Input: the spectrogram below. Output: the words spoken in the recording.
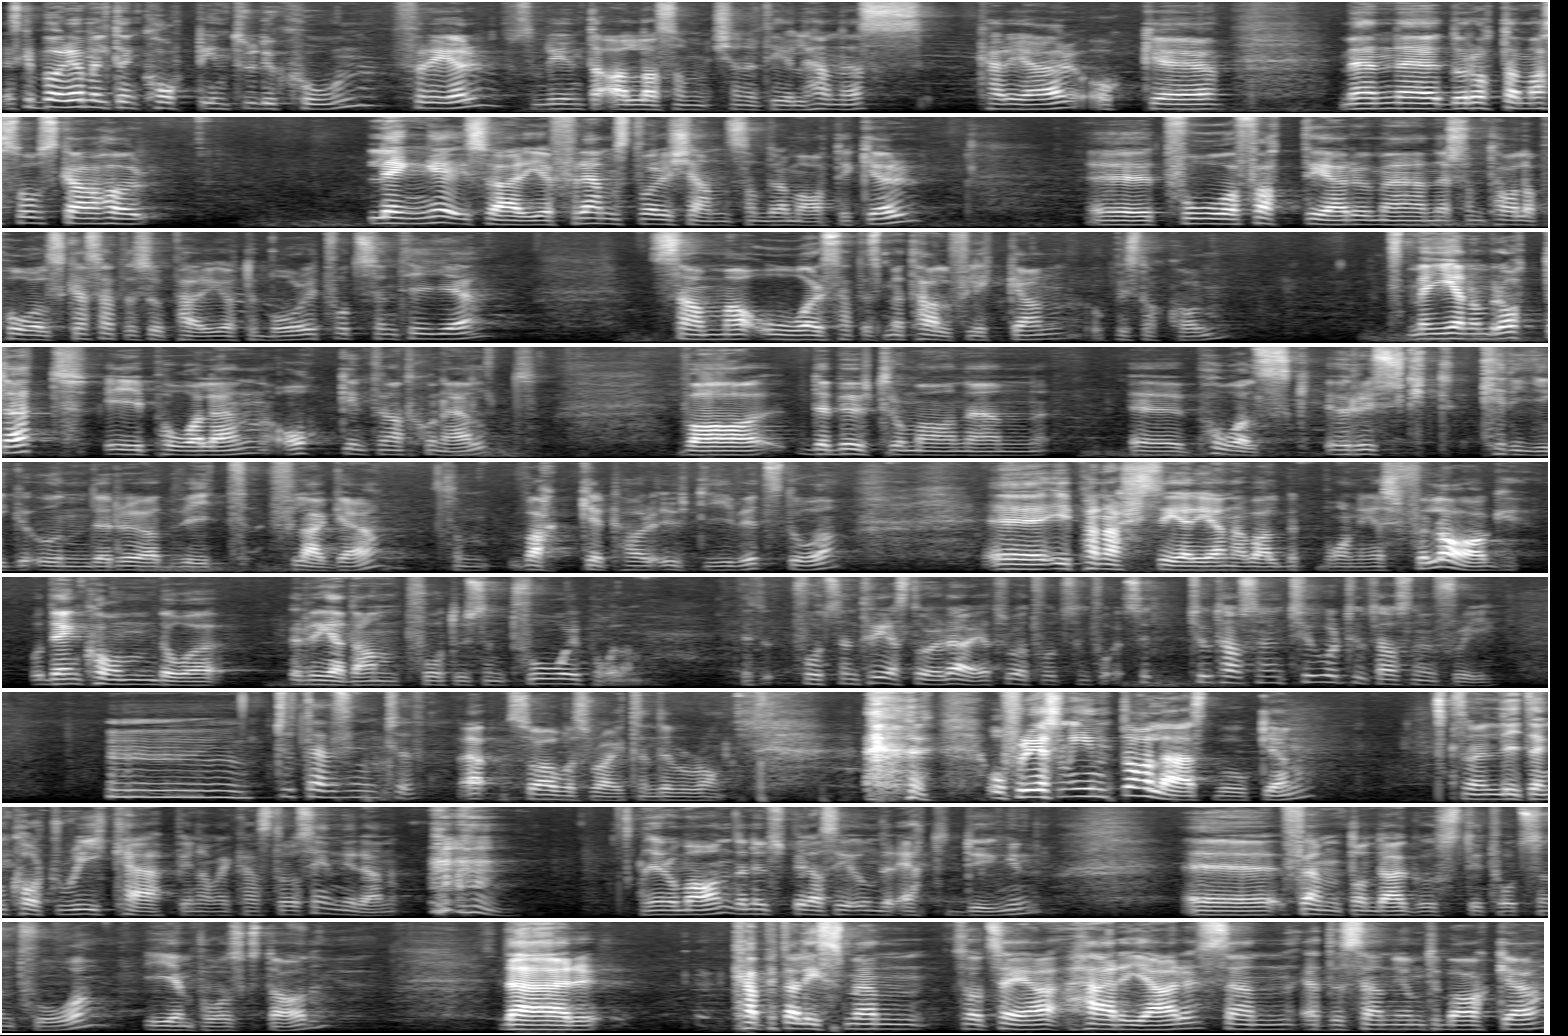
Jag ska börja med en liten kort introduktion för er, som det är inte alla som känner till hennes karriär. Och, eh, men eh, Dorota Masovska har länge i Sverige främst varit känd som dramatiker. Eh, två fattiga rumäner som talar polska sattes upp här i Göteborg 2010. Samma år sattes Metallflickan upp i Stockholm. Men genombrottet i Polen och internationellt var debutromanen Polsk-ryskt krig under rödvit flagga som vackert har utgivits då eh, i Panache-serien av Albert Bonniers förlag. Och den kom då redan 2002 i Polen. 2003 står det där, jag tror att 2002. Is it 2002 or 2003? Mm, 2002. Yeah, so I was right and they were wrong. och för er som inte har läst boken, så en liten kort recap innan vi kastar oss in i den. Det är en roman, den utspelar sig under ett dygn. Eh, 15 augusti 2002 i en polsk stad. Där kapitalismen så att säga härjar sedan ett decennium tillbaka.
